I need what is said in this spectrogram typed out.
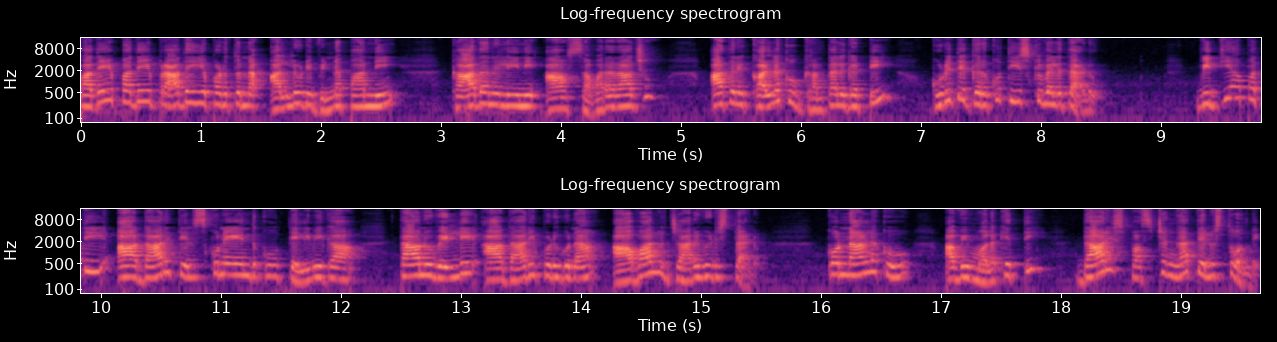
పదే పదే ప్రాధేయపడుతున్న అల్లుడి విన్నపాన్ని కాదనలేని ఆ సవరరాజు అతని కళ్ళకు గంతలు గట్టి గుడి దగ్గరకు తీసుకువెళతాడు. విద్యాపతి ఆ దారి తెలుసుకునేందుకు తెలివిగా తాను వెళ్ళే ఆ దారి పొడుగున ఆవాలు జారవిడుస్తాడు. కొన్నాళ్ళకు అవి మొలకెత్తి దారి స్పష్టంగా తెలుస్తోంది.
